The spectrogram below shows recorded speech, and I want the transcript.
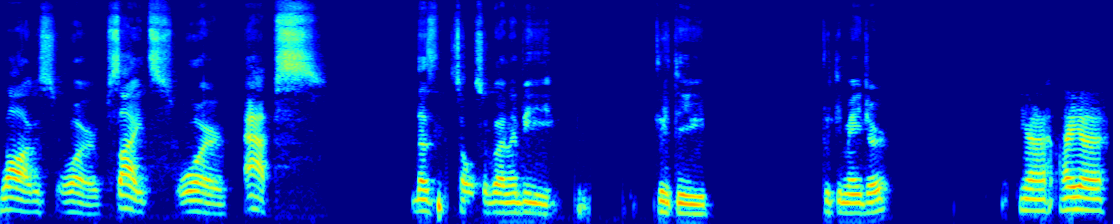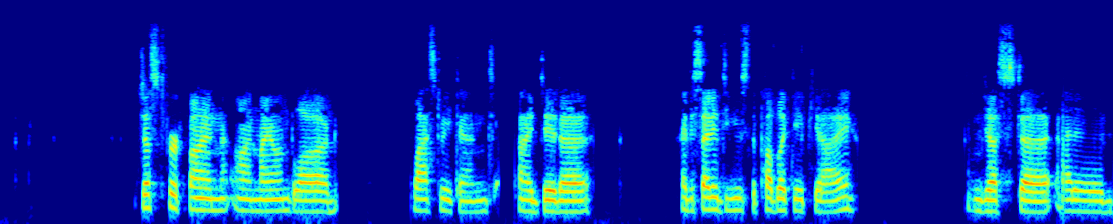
blogs or sites or apps that's also gonna be pretty pretty major yeah i uh just for fun on my own blog last weekend i did a i decided to use the public api and just uh, added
